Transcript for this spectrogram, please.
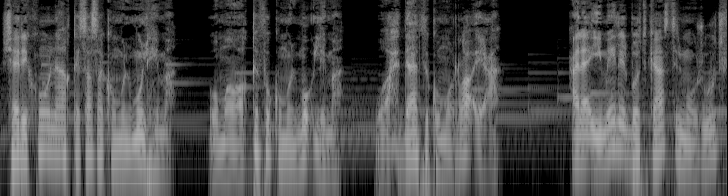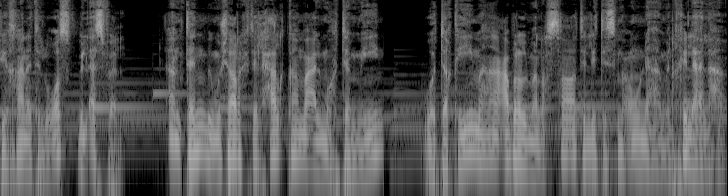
شاركونا قصصكم الملهمة ومواقفكم المؤلمة وأحداثكم الرائعة على إيميل البودكاست الموجود في خانة الوصف بالأسفل. أمتن بمشاركة الحلقة مع المهتمين وتقييمها عبر المنصات اللي تسمعونها من خلالها.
